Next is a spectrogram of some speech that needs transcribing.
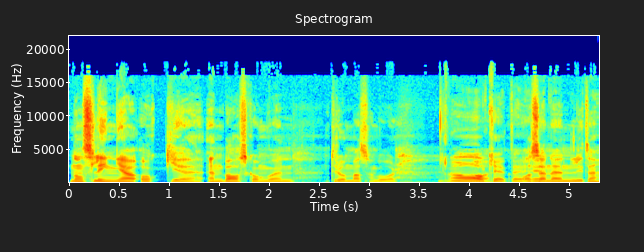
någon slinga och eh, en basgång och en trumma som går. Ja, okej. det- och sen en liten...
